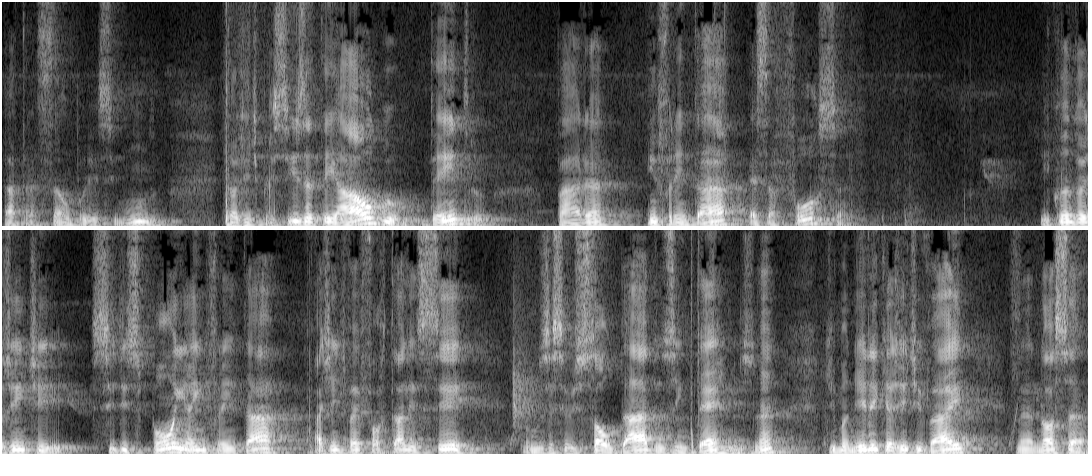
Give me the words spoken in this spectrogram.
da atração por esse mundo? Então, a gente precisa ter algo dentro para enfrentar essa força e quando a gente se dispõe a enfrentar, a gente vai fortalecer, vamos dizer os soldados internos, né? De maneira que a gente vai, né, nossa,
